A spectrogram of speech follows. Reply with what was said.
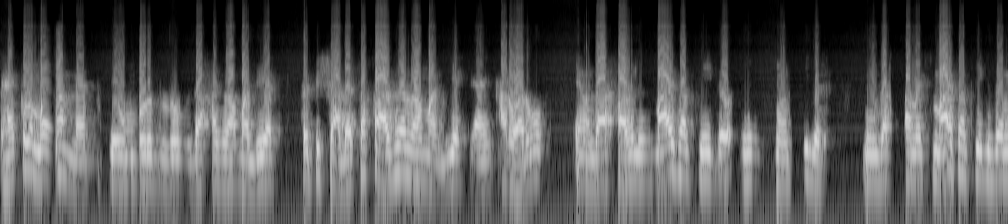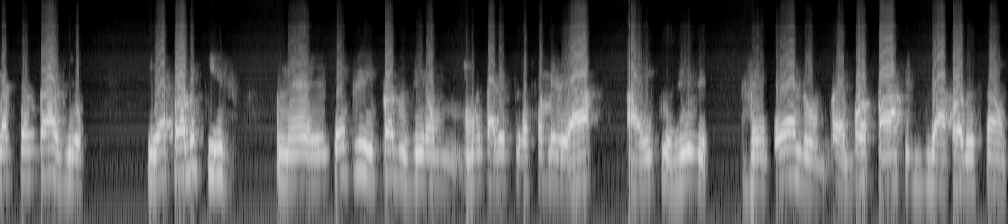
reclamando, né, porque o muro do, da Fazenda Normandia foi pichado. Essa Fazenda Normandia, que é em Caruaru, é uma das fazendas mais antigas, antigas um dos assentamentos mais antigos da MSC no Brasil. E é produtivo. Né? Sempre produziram muita agricultura familiar, aí inclusive vendendo é, boa parte da produção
